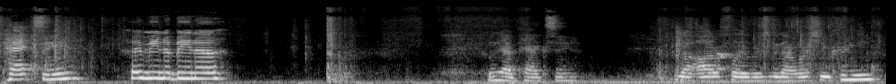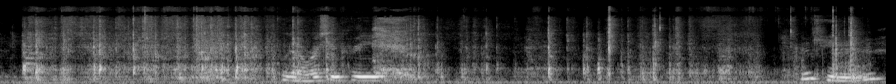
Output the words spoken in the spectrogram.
Paxing. Hey, Mina Bina. We got Paxing. We got all the flavors. We got Russian cream. We got Russian cream. Okay.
